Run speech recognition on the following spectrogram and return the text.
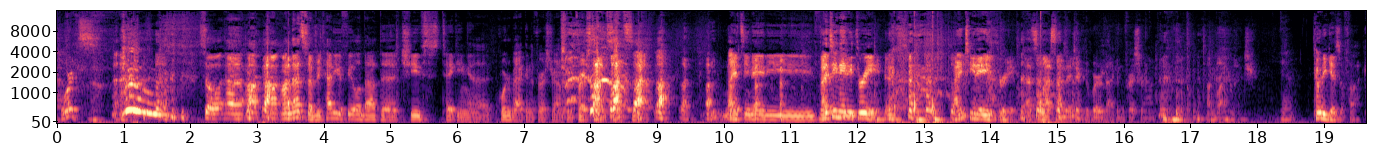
sports So, uh, on, on that subject, how do you feel about the Chiefs taking a quarterback in the first round for the first time since uh, 1980? 1983. 1983. That's the last time they took the quarterback in the first round. Tom Blackledge. yeah Cody gives a fuck.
